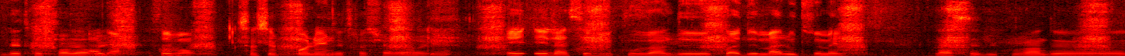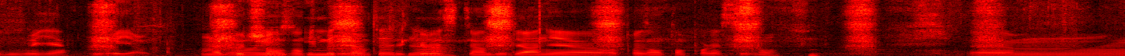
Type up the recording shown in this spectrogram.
d'être sur le ah ruche. C'est bon. Ça, c'est le pollen. D'être sur le okay. ruche. Et, et là, c'est du couvain de quoi De mâle ou de femelle? Là, c'est du couvain d'ouvrière. D'ouvrière, oui. On a peu de chance dans il trouver un, tête, que là, c'était un des derniers euh, représentants pour la saison. euh...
